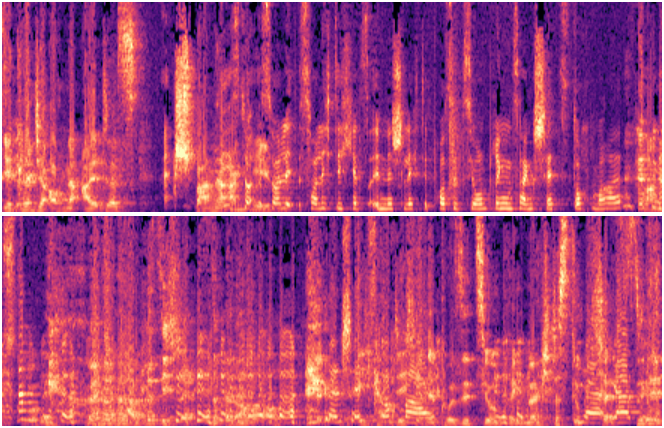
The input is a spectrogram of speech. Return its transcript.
ihr könnt ja auch eine Ey, so, angeben. soll, soll ich dich jetzt in eine schlechte Position bringen und sagen, schätz doch mal? Kannst du. Aber sie schätzt dann aber auch. Dann schätz Ich kann doch dich in mal. eine Position bringen. Möchtest du ja, ja, geschätzt? bitte.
